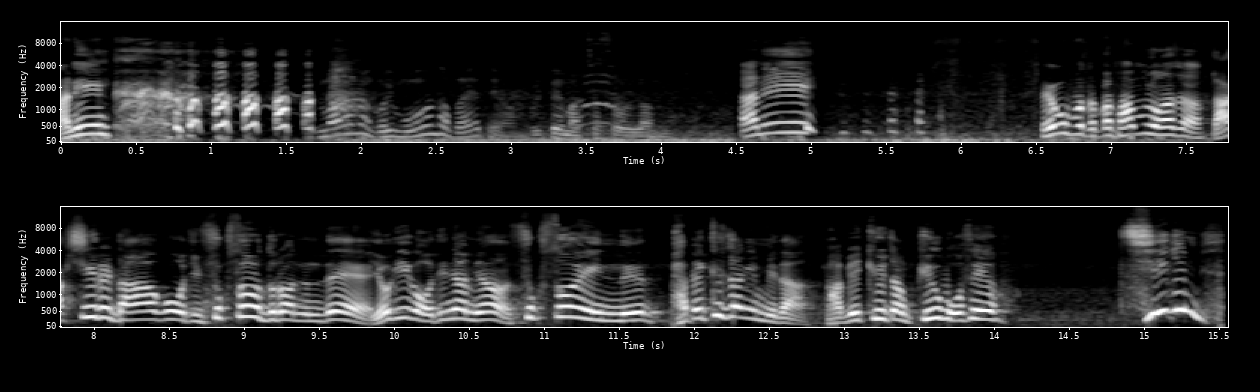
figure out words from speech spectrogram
아니? 웬만하면 거의 못 온다 봐야 돼요. 물때 맞춰서 올라오면. 아니? 배고프다. 빨리 밥 먹으러 가자. 낚시를 다 하고 지금 숙소로 들어왔는데 여기가 어디냐면 숙소에 있는 바베큐장입니다. 바베큐장 뷰 보세요. 지깁니다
